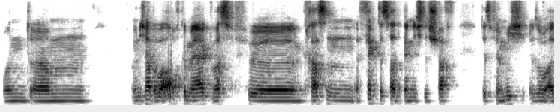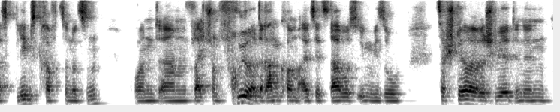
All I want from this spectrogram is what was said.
Und, ähm, und ich habe aber auch gemerkt, was für einen krassen Effekt es hat, wenn ich es schaffe, das für mich so als Lebenskraft zu nutzen und ähm, vielleicht schon früher drankommen, als jetzt da, wo es irgendwie so zerstörerisch wird in den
